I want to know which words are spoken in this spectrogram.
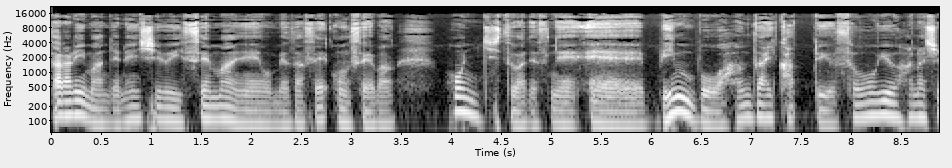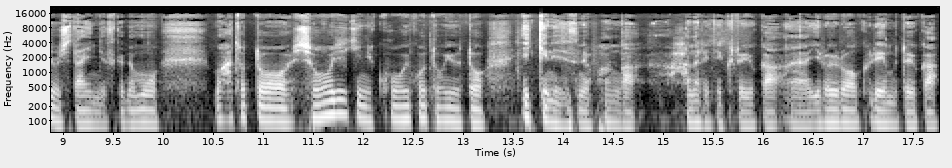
サラリーマンで年収1000万円を目指せ音声版。本日はですね、えー、貧乏は犯罪かっていうそういう話をしたいんですけどもまあちょっと正直にこういうことを言うと一気にですねファンが離れていくというかいろいろクレームというか、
